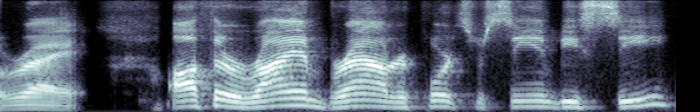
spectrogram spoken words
right. Author Ryan Browne reports for CNBC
